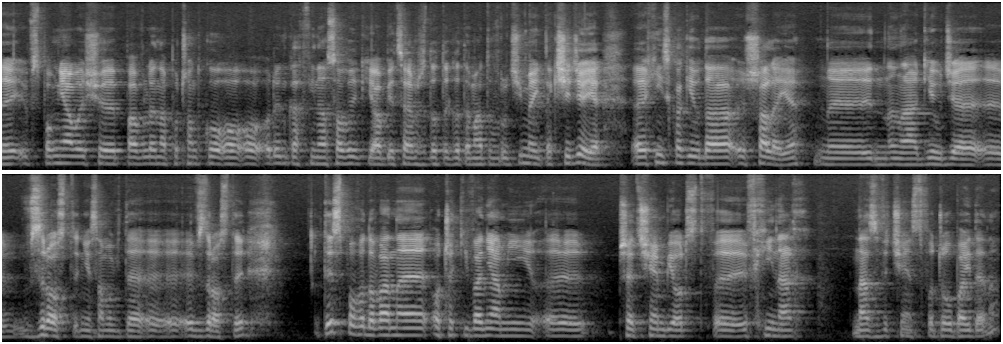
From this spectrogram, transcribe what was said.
Y, Wspomniałeś, e, Pawle, na początku o, o rynkach finansowych. Ja obiecałem, że do tego tematu wrócimy i tak się dzieje. E, Chińska giełda szaleje. Y, Na giełdzie y, wzrosty, niesamowite wzrosty. To jest spowodowane oczekiwaniami przedsiębiorstw w Chinach na zwycięstwo Joe Bidena?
